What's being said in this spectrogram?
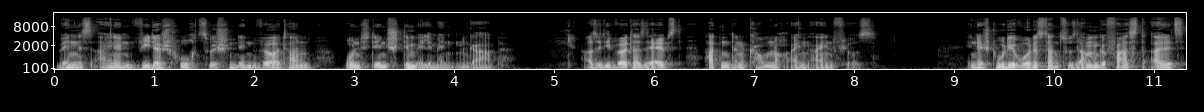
wenn es einen Widerspruch zwischen den Wörtern und den Stimmelementen gab. Also die Wörter selbst hatten dann kaum noch einen Einfluss. In der Studie wurde es dann zusammengefasst als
